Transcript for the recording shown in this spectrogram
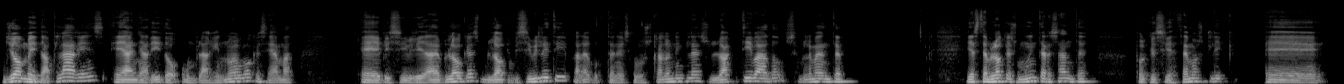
yo me he ido a plugins, he añadido un plugin nuevo que se llama eh, visibilidad de bloques, block visibility, ¿vale? Tenéis que buscarlo en inglés, lo he activado simplemente. Y este bloque es muy interesante porque si hacemos clic eh,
